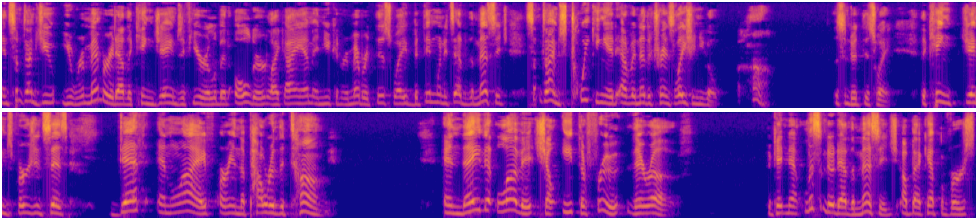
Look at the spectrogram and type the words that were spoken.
And sometimes you, you remember it out of the King James if you're a little bit older, like I am, and you can remember it this way. But then when it's out of the message, sometimes tweaking it out of another translation, you go, huh. Listen to it this way. The King James Version says, Death and life are in the power of the tongue, and they that love it shall eat the fruit thereof. Okay, now listen to it out of the message. I'll back up a verse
